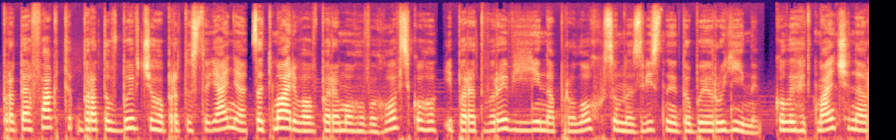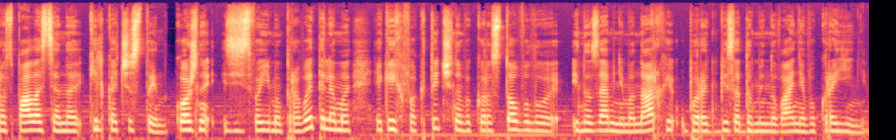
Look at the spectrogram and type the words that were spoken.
Проте факт братовбивчого протистояння затьмарював перемогу Виговського і перетворив її на пролог сумнозвісної доби руїни, коли Гетьманщина розпалася на кілька частин, кожна зі своїми правителями, яких фактично використовували іноземні монархи у боротьбі за домінування в Україні.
